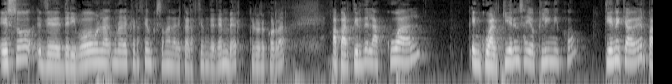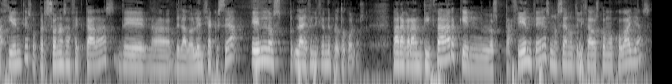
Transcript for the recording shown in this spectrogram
Eso de- derivó una declaración que se llama la Declaración de Denver, creo recordar, a partir de la cual en cualquier ensayo clínico tiene que haber pacientes o personas afectadas de la, de la dolencia que sea en los- la definición de protocolos, para garantizar que los pacientes no sean utilizados como cobayas,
